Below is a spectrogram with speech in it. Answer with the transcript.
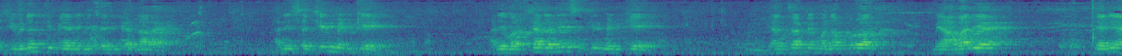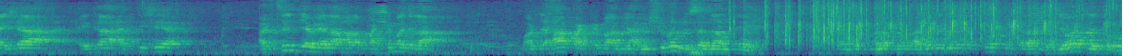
अशी विनंती मी या निमित्ताने करणार आहे. आणि सचिन मेंडके आणि वर्षाराने सचिन मेंडके यांचा मी मनपूर्वक मी आभारी आहे. त्यांनी अशा एका अतिशय अडचणीच्या वेळेला आम्हाला पाठिंबा दिला म्हणजे हा पाठिंबा आम्ही आयुष्यभर विसरणार नाही. त्यांचं मनपूर्वक अभिनंदन करतो. मी त्याला धन्यवाद देतो.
